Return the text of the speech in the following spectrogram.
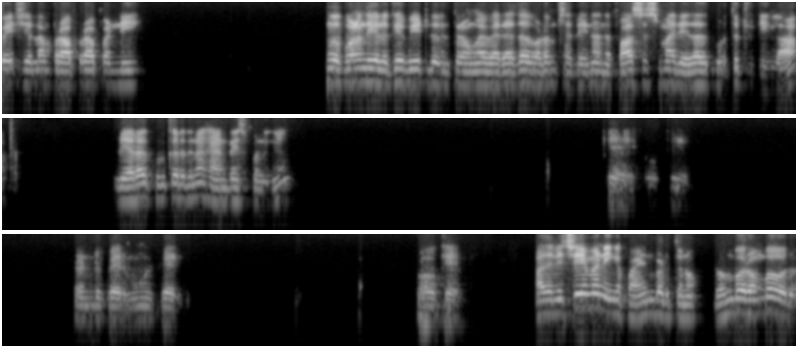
பயிற்சி எல்லாம் ப்ராப்பரா பண்ணி உங்க குழந்தைகளுக்கு வீட்டில் இருக்கிறவங்க வேற ஏதாவது உடம்பு சரியில்லைன்னா அந்த ப்ராசஸ் மாதிரி ஏதாவது கொடுத்துட்டு இருக்கீங்களா இப்படி யாராவது கொடுக்கறதுன்னா ஹேண்ட் ரைஸ் பண்ணுங்க. Okay okay. ரெண்டு பேர் மூணு பேர். ஓகே. அதை நிச்சயமா நீங்க பயன்படுத்தணும். ரொம்ப ரொம்ப ஒரு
